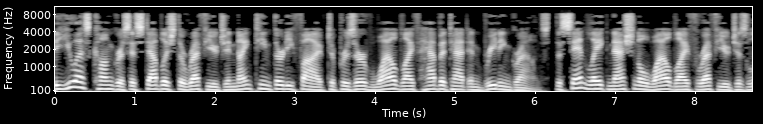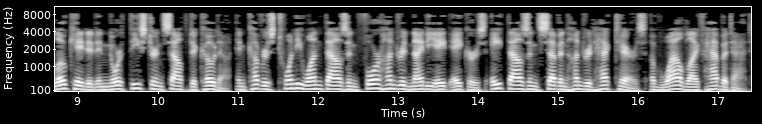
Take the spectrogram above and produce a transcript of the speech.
The U.S. Congress established the refuge in 1935 to preserve wildlife habitat and breeding grounds. The Sand Lake National Wildlife Refuge is located in northeastern South Dakota, and covers 21,498 acres hectares of wildlife habitat.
